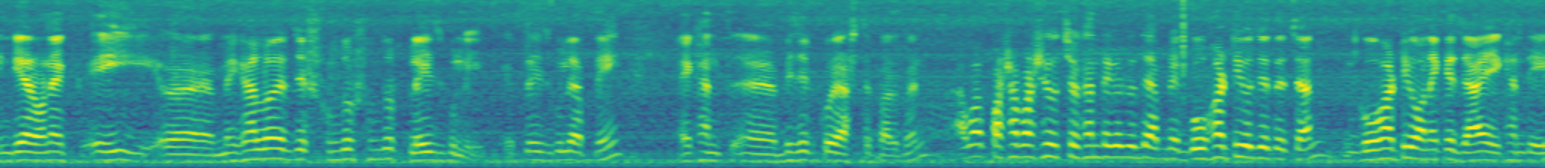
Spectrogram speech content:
ইন্ডিয়ার অনেক এই মেঘালয়ের যে সুন্দর সুন্দর প্লেসগুলি এই প্লেসগুলি আপনি এখান ভিজিট করে আসতে পারবেন। আবার পাশাপাশি হচ্ছে ওখান থেকে যদি আপনি গৌহাটিও যেতে চান গৌহাটিও অনেকে যায় এখান দিয়ে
